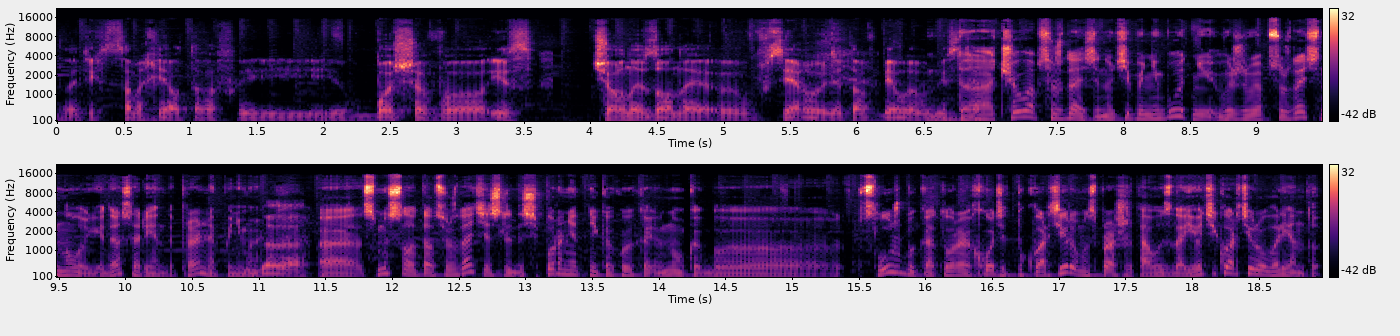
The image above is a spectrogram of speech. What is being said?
этих самых риэлторов и больше в, из черной зоны э, в серую или там в белую вывести. Да, что вы обсуждаете? Ну, типа, не будет, не... вы же обсуждаете налоги, да, с аренды, правильно я понимаю? Да, да. А, смысл это обсуждать, если до сих пор нет никакой, ну, как бы, службы, которая ходит по квартирам и спрашивает, а вы сдаете квартиру в аренду?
